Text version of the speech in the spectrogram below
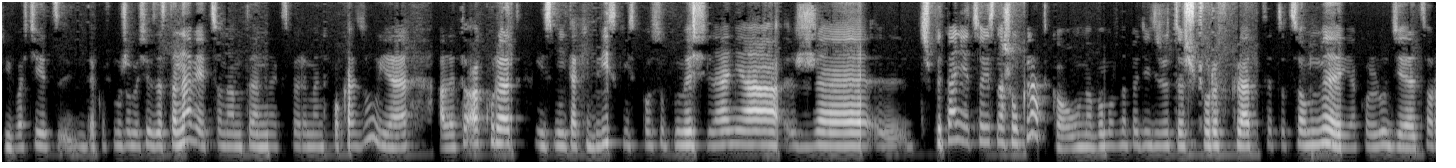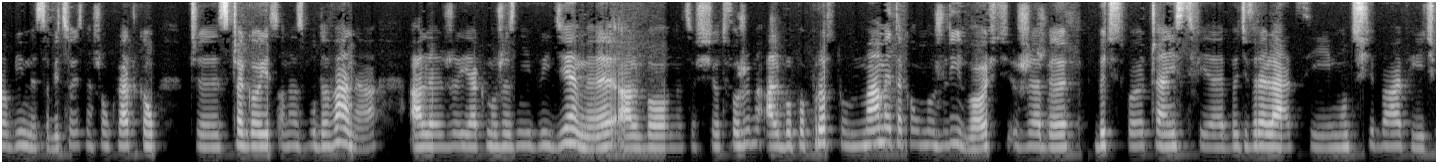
Czyli właściwie jakoś możemy się zastanawiać, co nam ten eksperyment pokazuje, ale to akurat jest mi taki bliski sposób myślenia, że też pytanie, co jest naszą klatką, no bo można powiedzieć, że te szczury w klatce, to co my jako ludzie, co robimy sobie, co jest naszą klatką, czy z czego jest ona zbudowana, ale że jak może z niej wyjdziemy, albo na coś się otworzymy, albo po prostu mamy taką możliwość, żeby być w społeczeństwie, być w relacji, móc się bawić,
